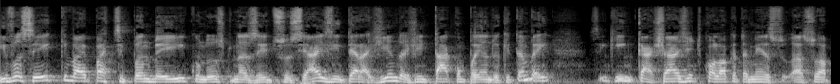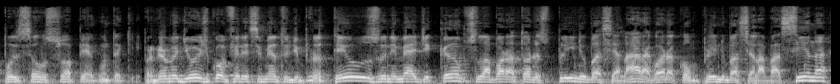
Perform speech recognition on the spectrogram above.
e você que vai participando aí conosco nas redes sociais, interagindo, a gente está acompanhando aqui também. Assim que encaixar, a gente coloca também a, su a sua posição, a sua pergunta aqui. Programa de hoje com oferecimento de Proteus, Unimed Campos, Laboratórios Plínio Bacelar, agora com Plínio Bacelar Vacina.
